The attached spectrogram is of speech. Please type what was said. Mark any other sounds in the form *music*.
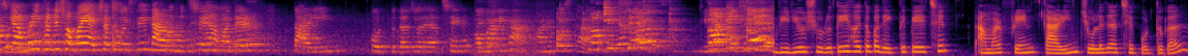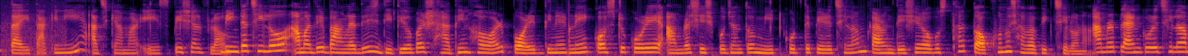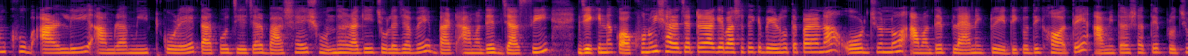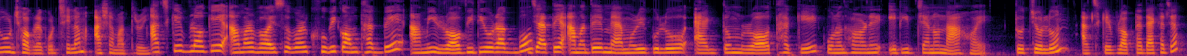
আজকে আমরা এখানে সবাই একসাথে হয়েছি কারণ হচ্ছে আমাদের তারি পর্তুগাল চলে যাচ্ছে। অবস্থা। ভিডিও শুরুতেই হয়তোবা দেখতে পেয়েছেন আমার ফ্রেন্ড তারিন চলে যাচ্ছে পর্তুগাল, তাই তাকে নিয়ে আজকে আমার এই স্পেশাল ভ্লগ দিনটা ছিল আমাদের বাংলাদেশ দ্বিতীয়বার স্বাধীন হওয়ার পরের দিনের। অনেক কষ্ট করে আমরা শেষ পর্যন্ত মিট করতে পেরেছিলাম, কারণ দেশের অবস্থা তখনও স্বাভাবিক ছিল না। আমরা প্ল্যান করেছিলাম খুব আর্লি আমরা মিট করে তারপর যে যার বাসায় সন্ধ্যার আগেই চলে যাবে বাট আমাদের জাসি যে কিনা কখনোই সাড়ে চারটার আগে বাসা থেকে বের হতে পারে না, ওর জন্য আমাদের প্ল্যান একটু এদিক ওদিক হওয়াতে আমি তার সাথে প্রচুর ঝগড়া করছিলাম আসা মাত্রই। আজকের ব্লগে আমার ভয়েস ওভার খুবই কম থাকবে। আমি র ভিডিও রাখব যাতে আমাদের মেমোরিগুলো একদম র থাকে কোনো ধরনের এডিট যেন না হয়। তো চলুন আজকের ব্লগটা দেখা যাক।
